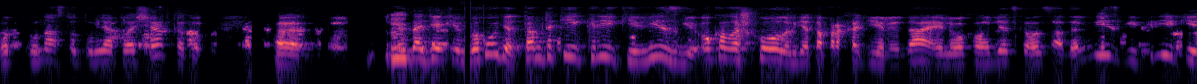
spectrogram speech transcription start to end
Вот у нас тут, у меня площадка тут, э, когда дети выходят, там такие крики, визги, около школы где-то проходили, да, или около детского сада, визги, крики,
